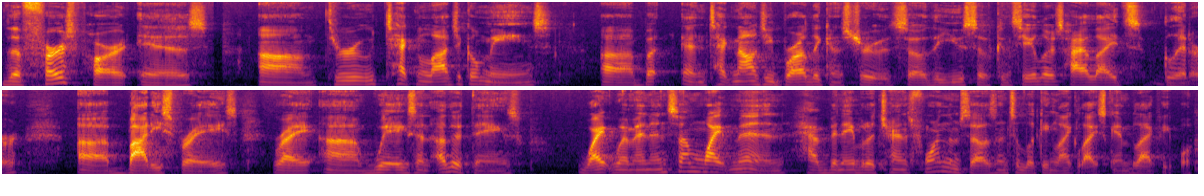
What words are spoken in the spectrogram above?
the first part is um, through technological means, uh, but and technology broadly construed. So the use of concealers, highlights, glitter, uh, body sprays, right, uh, wigs, and other things. White women and some white men have been able to transform themselves into looking like light-skinned black people.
